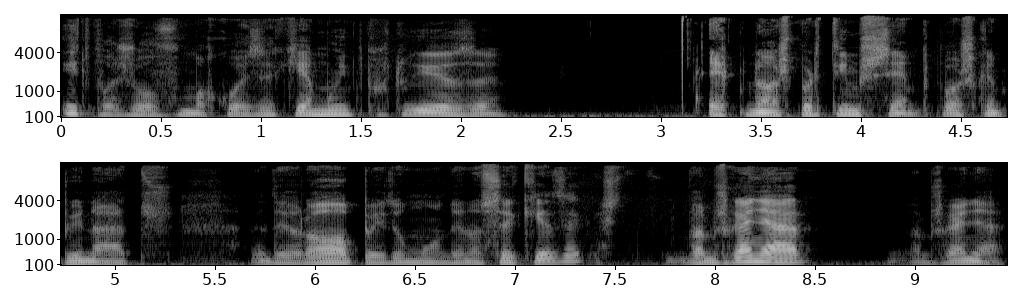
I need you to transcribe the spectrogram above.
E depois houve uma coisa que é muito portuguesa. É que nós partimos sempre para os campeonatos da Europa e do mundo e não sei o que, vamos ganhar, vamos ganhar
